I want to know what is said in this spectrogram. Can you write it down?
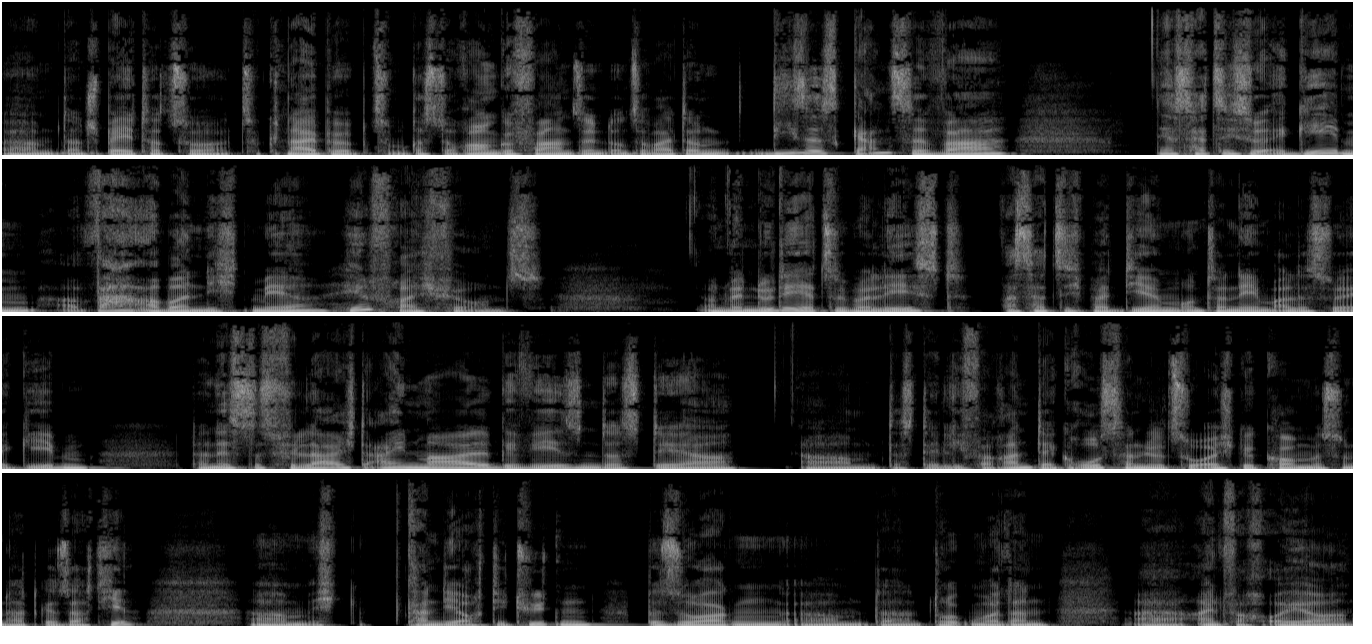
ähm, dann später zur zur Kneipe, zum Restaurant gefahren sind und so weiter. Und dieses Ganze war, das hat sich so ergeben, war aber nicht mehr hilfreich für uns. Und wenn du dir jetzt überlegst, was hat sich bei dir im Unternehmen alles so ergeben, dann ist es vielleicht einmal gewesen, dass der dass der Lieferant, der Großhandel zu euch gekommen ist und hat gesagt, hier, ähm, ich kann dir auch die Tüten besorgen. Ähm, da drücken wir dann äh, einfach euer,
